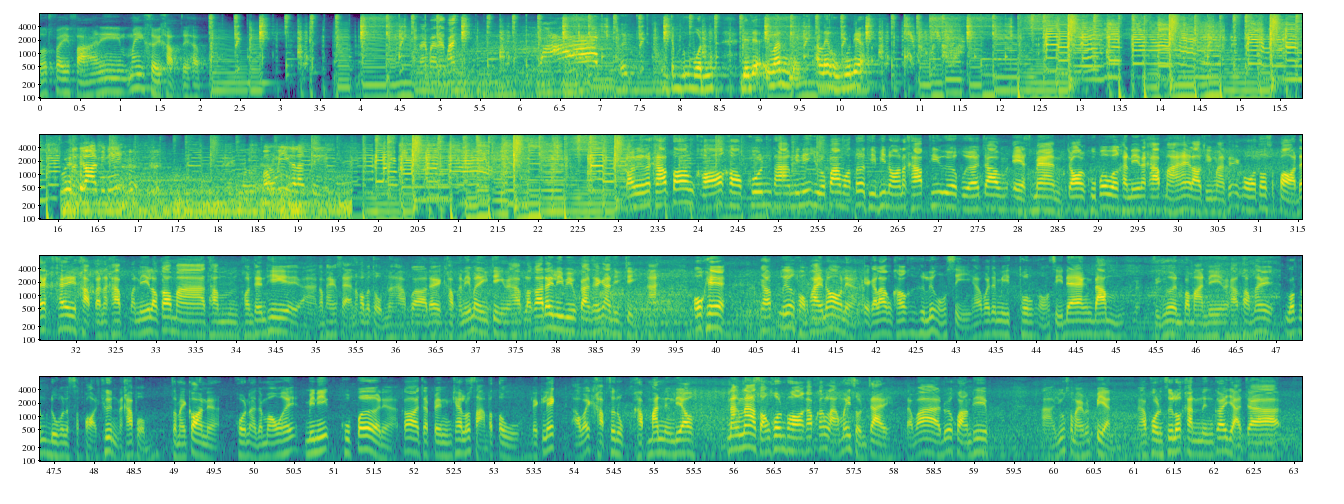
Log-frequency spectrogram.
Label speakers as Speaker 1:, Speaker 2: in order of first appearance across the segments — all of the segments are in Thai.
Speaker 1: รถไฟฟ้านี่ไม่เคยขับเลยครับ
Speaker 2: แรงไปแรงไป
Speaker 3: เอ้ยมันจะวนๆเดี๋ยวเดี๋ยวไอ้วันอะไรของกูเนี่ย
Speaker 4: สุดยอดมินิบองมี่กำลังตี
Speaker 2: ก่อนอื่นนะครับต้องขอขอบคุณทางมินิยูโรป้ามอเตอร์ทีมพี่น้องนะครับ ที่เอื้อเฟื้อเจ้าเอสแมนจอห์นคูเปอร์เวิร์คันนี้นะครับ มาให้เราทีมงานเทคโอโตสปอร์ตได้ให้ขับกันนะครับ วันนี้เราก็มาทำคอนเทนต์ที่กำแพงแสนนครปฐมนะครับ ก็ได้ขับคันนี้มาจริงๆนะครับ แล้วก็ได้รีวิวการใช้งานจริงๆนะโอเค ครับเรื่องของภายนอกเนี่ยเอกลักษณ์ของเขาคือเรื่องของสีครับก็จะมีโทนของสีแดงดำสีเงินประมาณนี้นะครับทำให้รถน้ำดูมันสปอร์ตขึ้นนะครับผมสมัยก่อนเนี่ยคนอาจจะมองว่าเฮ้ยมินิคูเปอร์เนี่ยก็จะเป็นแค่รถ 3 ประตู เล็กๆ เอาไว้ขับสนุกขับมันอย่างเดียว นั่งหน้า 2 คนพอครับ ข้างหลังไม่สนใจ แต่ว่าด้วยความที่ยุคสมัยมันเปลี่ยนนะครับคนซื้อรถคันหนึ่งก็อยากจะ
